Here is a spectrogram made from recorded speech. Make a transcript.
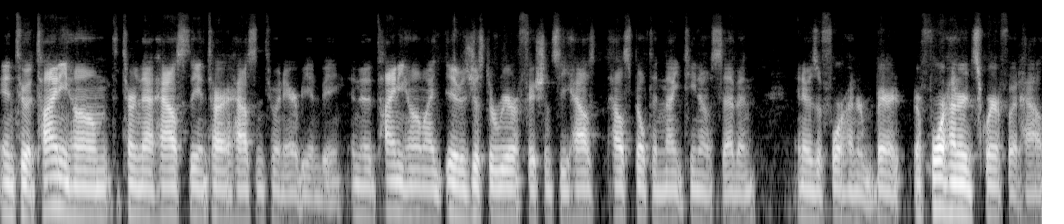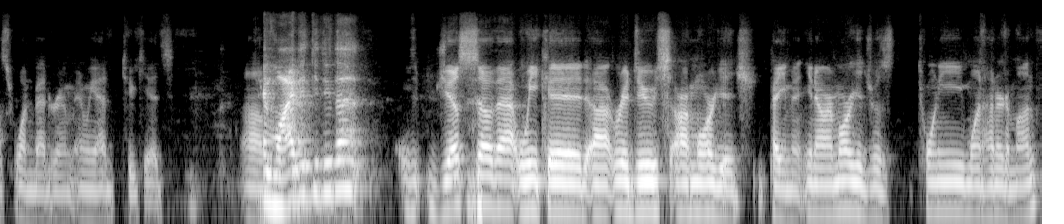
into a tiny home to turn that house, the entire house, into an Airbnb. And in a tiny home, I, it was just a rear efficiency house, house built in 1907, and it was a 400 bar- or 400 square foot house, one bedroom, and we had two kids. Um, And why did you do that? just so that we could uh, reduce our mortgage payment. You know, our mortgage was twenty one hundred a month,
